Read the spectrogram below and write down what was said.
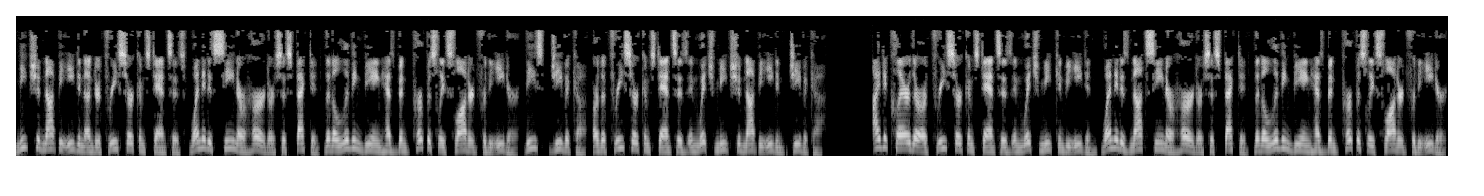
Meat should not be eaten under three circumstances, when it is seen or heard or suspected that a living being has been purposely slaughtered for the eater. These, jivaka, are the three circumstances in which meat should not be eaten, jivaka. I declare there are three circumstances in which meat can be eaten, when it is not seen or heard or suspected, that a living being has been purposely slaughtered for the eater,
